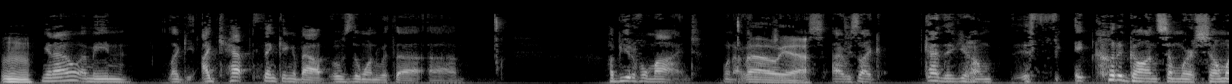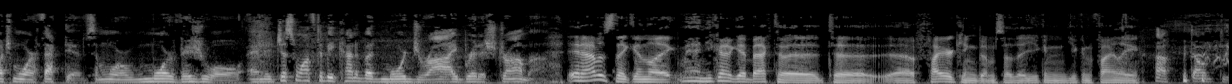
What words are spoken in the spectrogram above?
Mm-hmm. You know, I mean, like I kept thinking about what was the one with a uh, a beautiful mind when I was Oh, yeah. this. I was like, God, you know, if it could have gone somewhere so much more effective, some more more visual, and it just wants to be kind of a more dry British drama. And I was thinking, like, man, you got to get back to to uh, Fire Kingdom so that you can you can finally. Oh, don't do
